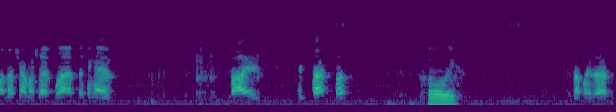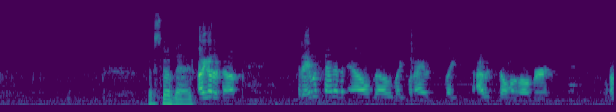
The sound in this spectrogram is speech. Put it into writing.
I'm not sure how much I have left. I think I have five, six packs left. Holy. Something like that. That's not bad. I got enough. Today was kind of an L though. Like when I was like I was so hungover. And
